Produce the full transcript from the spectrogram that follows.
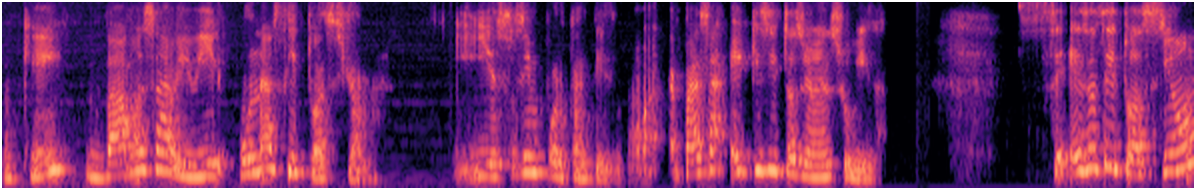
¿Ok? Vamos a vivir una situación y eso es importantísimo. Pasa X situación en su vida. Esa situación,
